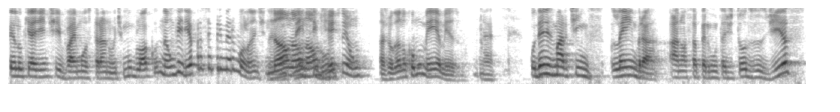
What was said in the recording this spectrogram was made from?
pelo que a gente vai mostrar no último bloco, não viria para ser primeiro volante, né? Não, não, Nem não, segundo. de jeito nenhum. Tá jogando como meia mesmo. É. O Denis Martins lembra a nossa pergunta de todos os dias.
